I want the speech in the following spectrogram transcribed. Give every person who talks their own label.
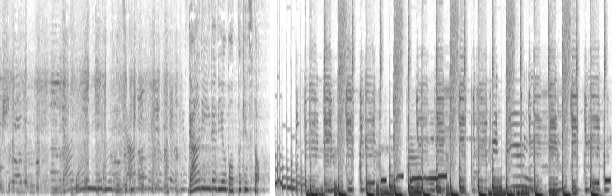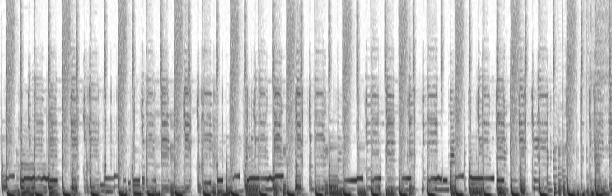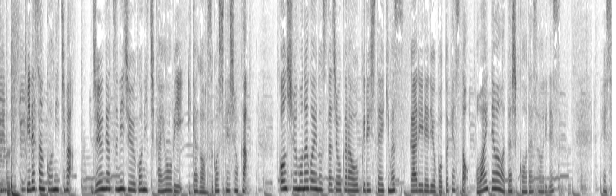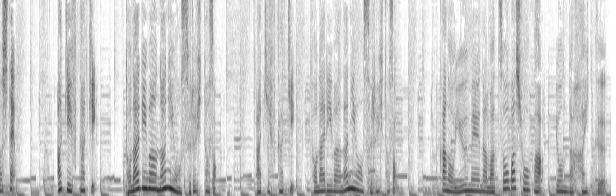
Speaker 1: ガーリーレディオポッドキャスト。皆さんこんにちは。10月25日火曜日いかがお過ごしでしょうか？今週も名古屋のスタジオからお送りしていきます。ガーリーレディオポッドキャスト。お相手は私高田沙織です。えそして秋深き。隣は何をする人ぞ。秋深き。隣は何をする人ぞ。かの有名な松尾芭蕉が読んだ俳句、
